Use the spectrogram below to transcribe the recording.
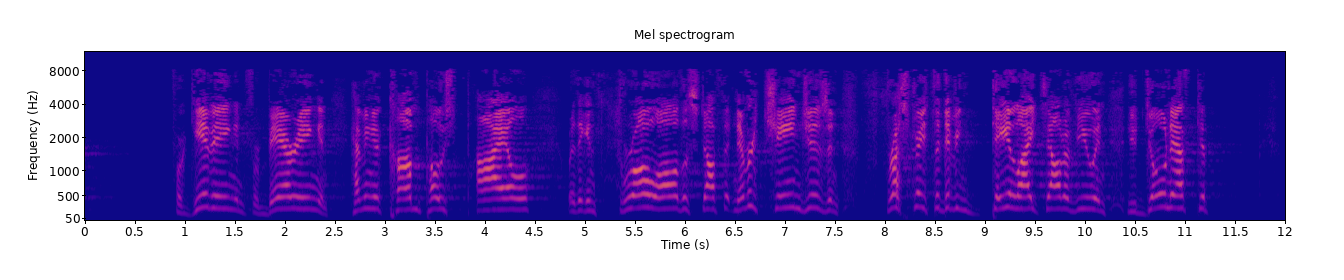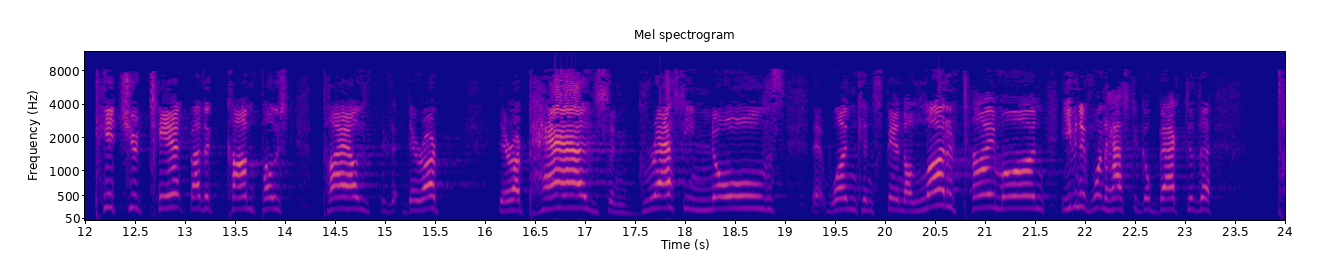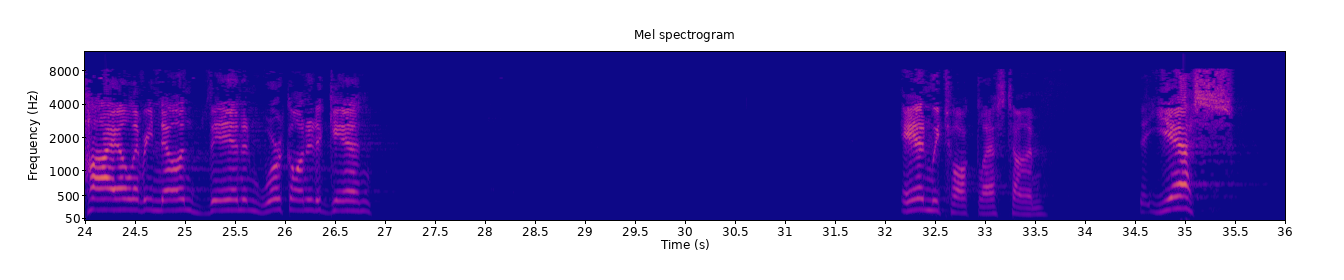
forgiving and forbearing and having a compost pile where they can throw all the stuff that never changes and frustrates the living daylights out of you and you don't have to pitch your tent by the compost pile. There are there are paths and grassy knolls that one can spend a lot of time on, even if one has to go back to the pile every now and then and work on it again. And we talked last time that yes,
